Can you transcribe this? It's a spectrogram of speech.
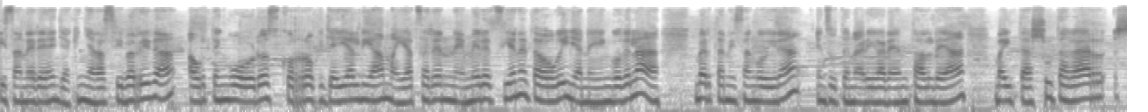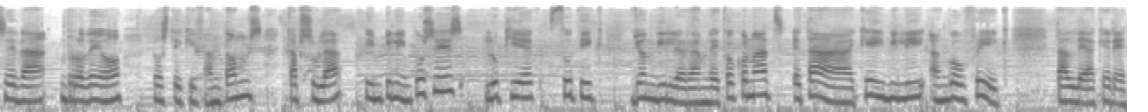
Izan ere, jakinarazi berri da, aurtengo orozkorrok jaialdia maiatzaren emeretzien eta hogeian egingo dela. Bertan izango dira, entzuten ari garen taldea, baita sutagar, seda, rodeo, lostiki phantoms, kapsula, pimpilin pusis, lukiek, zutik, John Diller and the Coconuts, eta K-Billy and Go Freak taldeak ere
